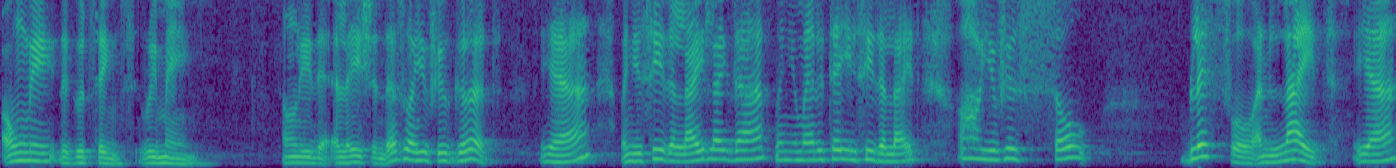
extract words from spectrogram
Only the good things remain. Only the elation. That's why you feel good. Yeah? When you see the light like that, when you meditate, you see the light, oh, you feel so blissful and light, yeah?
